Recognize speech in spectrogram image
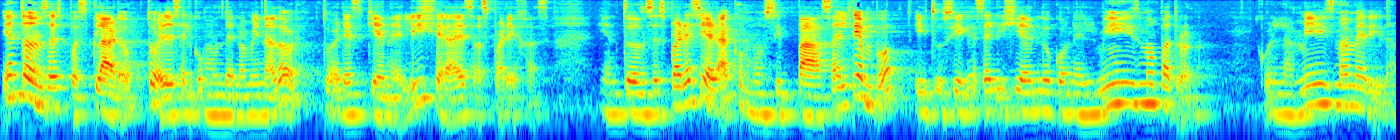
Y entonces, pues claro, tú eres el común denominador, tú eres quien elige a esas parejas. Y entonces pareciera como si pasa el tiempo y tú sigues eligiendo con el mismo patrón, con la misma medida.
